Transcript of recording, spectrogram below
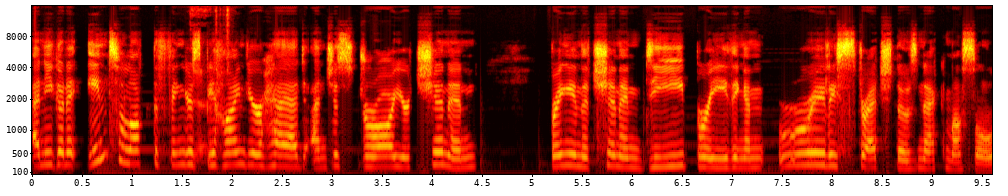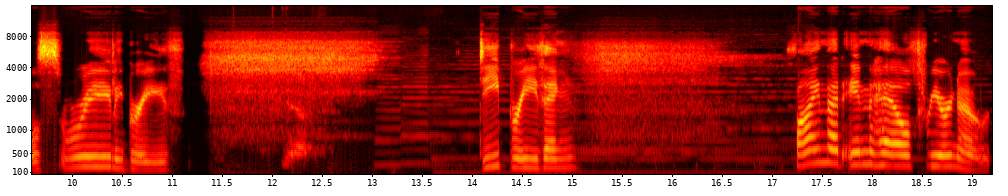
And you're going to interlock the fingers yeah. behind your head and just draw your chin in, bringing the chin in deep breathing and really stretch those neck muscles. Really breathe. Yeah. Deep breathing. Find that inhale through your nose.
